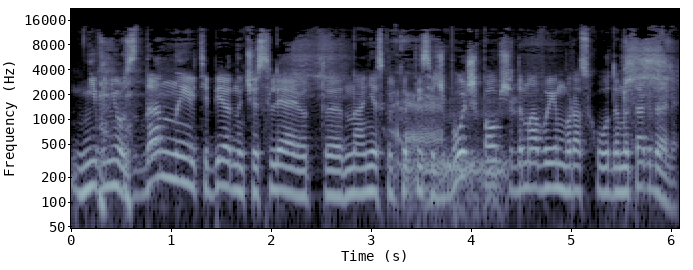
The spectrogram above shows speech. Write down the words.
не внес данные, тебе начисляют э, на несколько тысяч больше по общедомовым расходам и так далее.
